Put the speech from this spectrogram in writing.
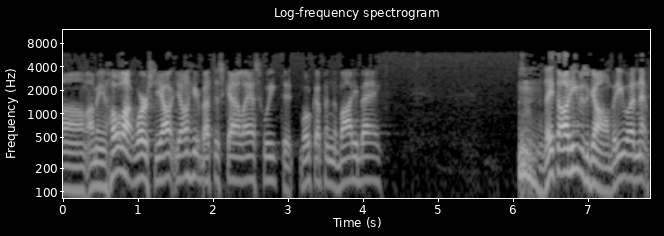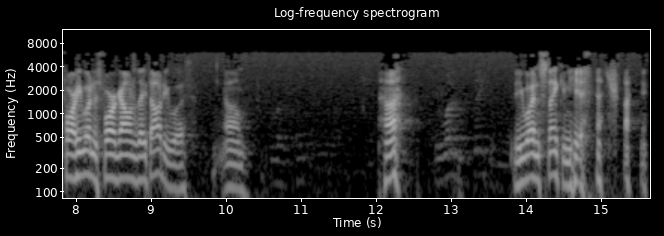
Um, I mean, a whole lot worse. Y'all y'all hear about this guy last week that woke up in the body bag? they thought he was gone, but he wasn't that far. He wasn't as far gone as they thought he was. Um, huh? He wasn't stinking yet. That's right.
